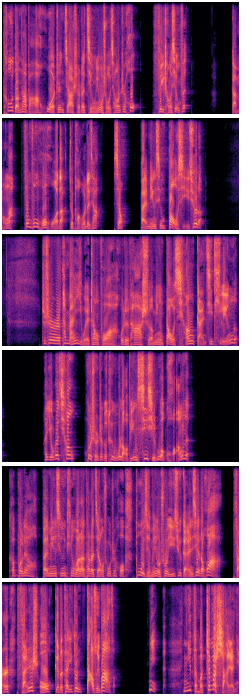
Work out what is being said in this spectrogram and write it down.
偷到那把货真价实的警用手枪之后，非常兴奋，赶忙啊，风风火火的就跑回了家，向白明星报喜去了。只是她满以为丈夫啊会对她舍命盗枪感激涕零呢，还有了枪会使这个退伍老兵欣喜若狂呢。可不料白明星听完了他的讲述之后，不仅没有说一句感谢的话。反而反手给了他一顿大嘴巴子！你你怎么这么傻呀？你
